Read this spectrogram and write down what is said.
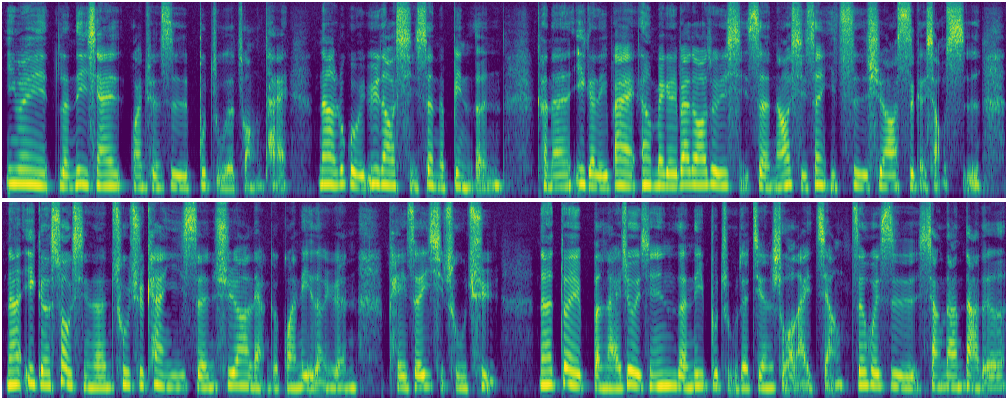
因为人力现在完全是不足的状态。那如果遇到洗肾的病人，可能一个礼拜呃每个礼拜都要出去洗肾，然后洗肾一次需要四个小时，那一个受刑人出去看医生需要。两个管理人员陪着一起出去，那对本来就已经能力不足的监所来讲，这会是相当大的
